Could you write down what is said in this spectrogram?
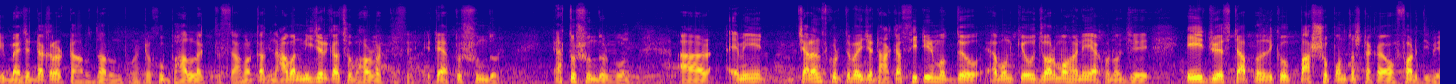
এই ম্যাজেন্টা কালারটা আরও দারুণ বোন, এটা খুব ভালো লাগতেছে। আমার কাছে আমার নিজের কাছেও ভালো লাগতেছে। এটা এত সুন্দর এত সুন্দর বোন। আর আমি চ্যালেঞ্জ করতে পারি যে ঢাকা সিটির মধ্যেও এমন কেউ জন্ম হয়নি এখনও যে এই ড্রেসটা আপনাদেরকেও পাঁচশো পঞ্চাশ টাকায় অফার দিবে।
